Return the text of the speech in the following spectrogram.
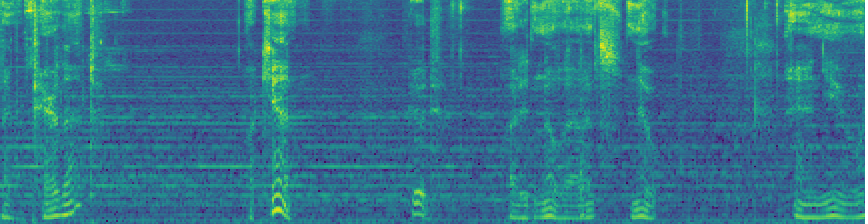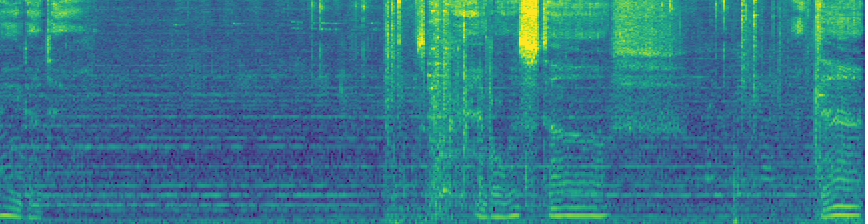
Can I repair that? I can. Good. I didn't know that. It's new. And you, what are you gonna do? Let's grab all this stuff. That.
